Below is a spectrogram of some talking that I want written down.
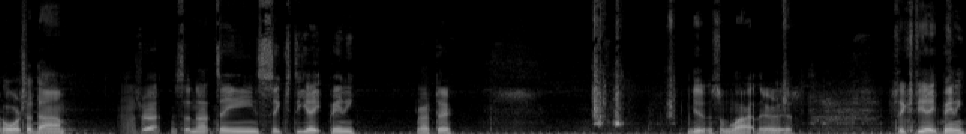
Or it's a dime. That's right. It's a 1968 penny right there. Getting some light. There it is. 68 penny.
